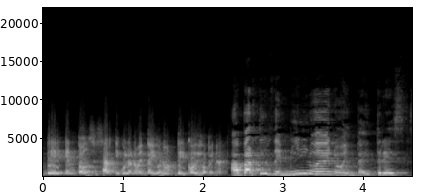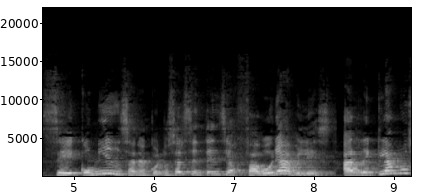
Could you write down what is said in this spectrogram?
del entonces artículo 91 del Código Penal. A partir de 1993 se comienzan a conocer sentencias favorables a reclamos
